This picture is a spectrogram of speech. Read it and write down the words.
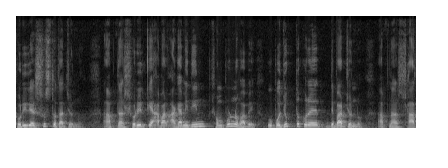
শরীরের সুস্থতার জন্য আপনার শরীরকে আবার আগামী দিন সম্পূর্ণভাবে উপযুক্ত করে দেবার জন্য আপনার সাত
